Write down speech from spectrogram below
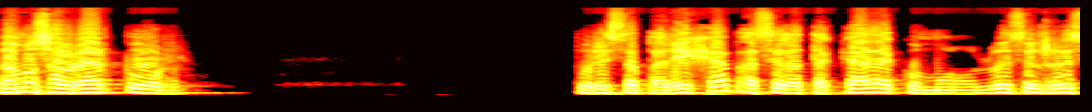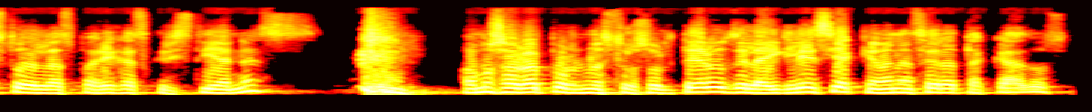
vamos a orar por, por esta pareja. Va a ser atacada como lo es el resto de las parejas cristianas. Vamos a orar por nuestros solteros de la iglesia que van a ser atacados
